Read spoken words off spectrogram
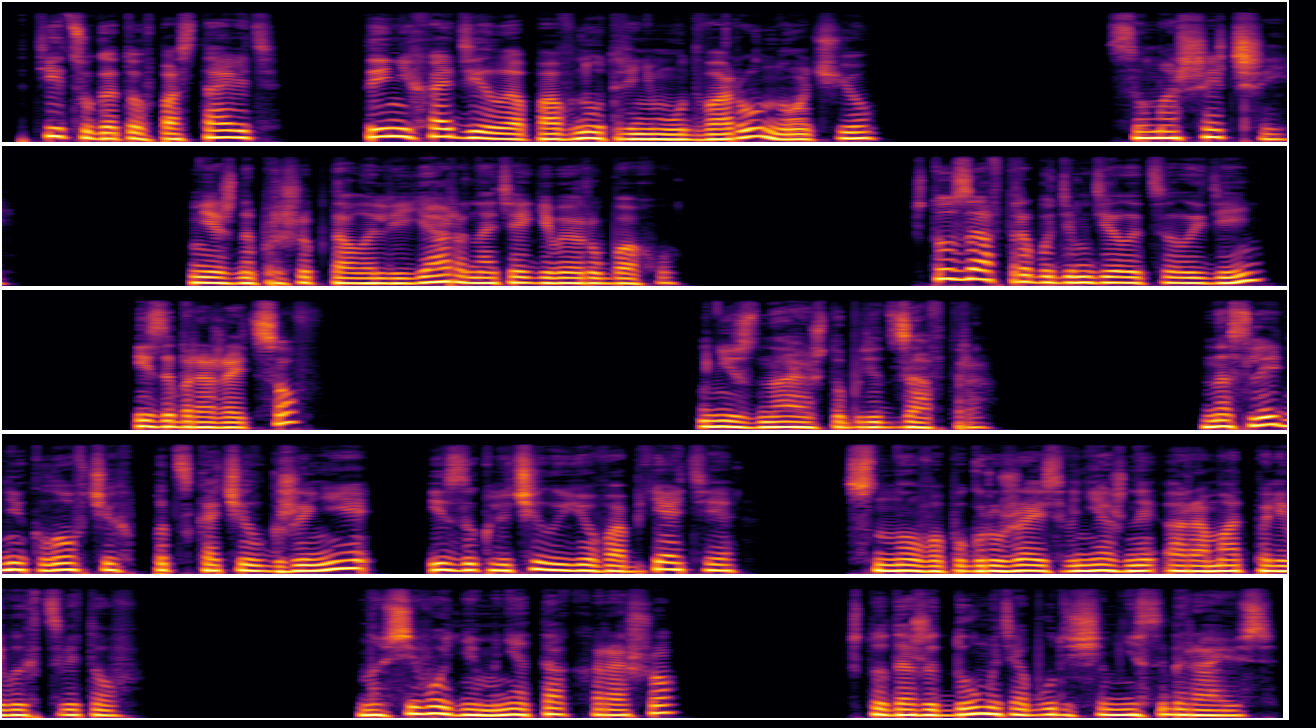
Птицу готов поставить. Ты не ходила по внутреннему двору ночью. Сумасшедший, нежно прошептала Лияра, натягивая рубаху. Что завтра будем делать целый день? Изображать сов? Не знаю, что будет завтра. Наследник ловчих подскочил к жене и заключил ее в объятия, снова погружаясь в нежный аромат полевых цветов. Но сегодня мне так хорошо, что даже думать о будущем не собираюсь.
